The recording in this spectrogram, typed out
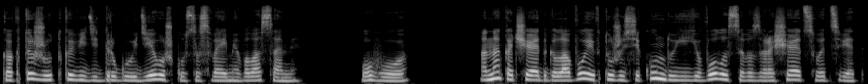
Как-то жутко видеть другую девушку со своими волосами. Ого. Она качает головой, и в ту же секунду ее волосы возвращают свой цвет.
